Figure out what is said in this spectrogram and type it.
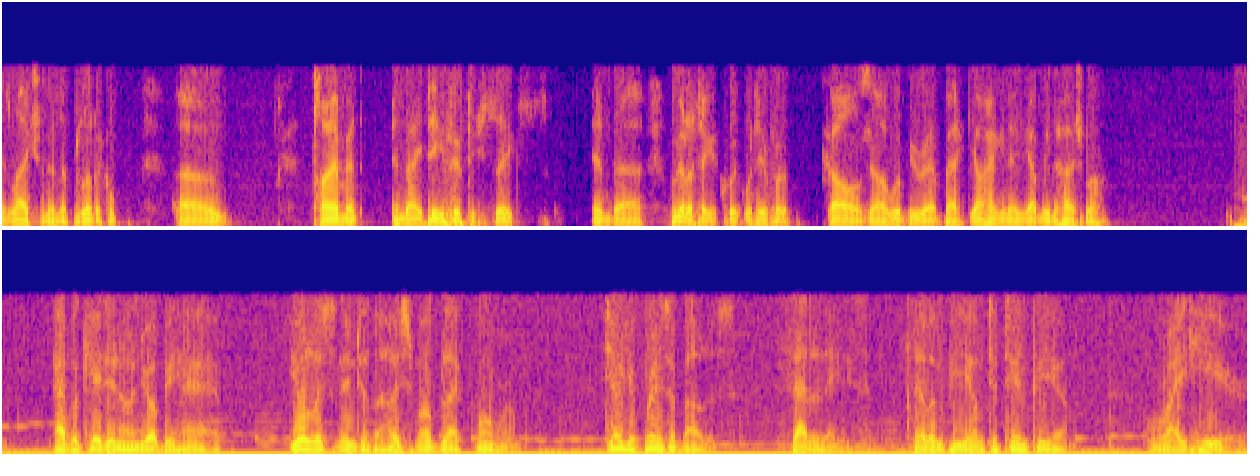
election and the political uh, climate in 1956. And uh, we're going to take a quick one here for the calls, y'all. We'll be right back. Y'all hanging there. You got me the hush mouth. Advocating on your behalf, you're listening to the Hushmo Black Forum. Tell your friends about us. Saturdays, 7 p.m. to 10 p.m. Right here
